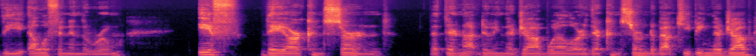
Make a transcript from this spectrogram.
the elephant in the room. If they are concerned that they're not doing their job well or they're concerned about keeping their job,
